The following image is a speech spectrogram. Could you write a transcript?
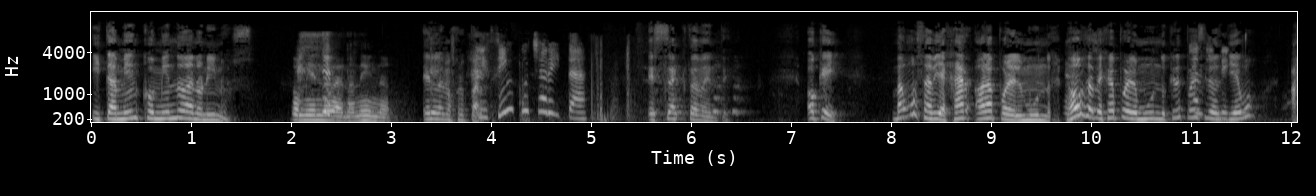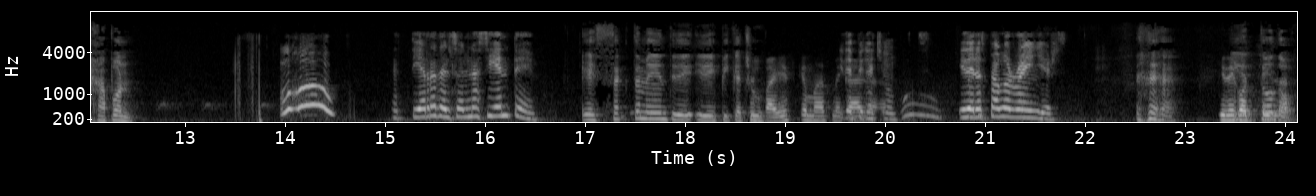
y también comiendo danoninos. Comiendo danonino. Es la mejor Y parte. sin cucharita. Exactamente. Ok, vamos a viajar ahora por el mundo. Vamos a viajar por el mundo. ¿Qué les parece si los llevo a Japón? ¡Uhú! La tierra del sol naciente. Exactamente, y de, y de El Pikachu. país que más me Y de caga. Pikachu. Y de los Power Rangers. Y de Y de todo.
